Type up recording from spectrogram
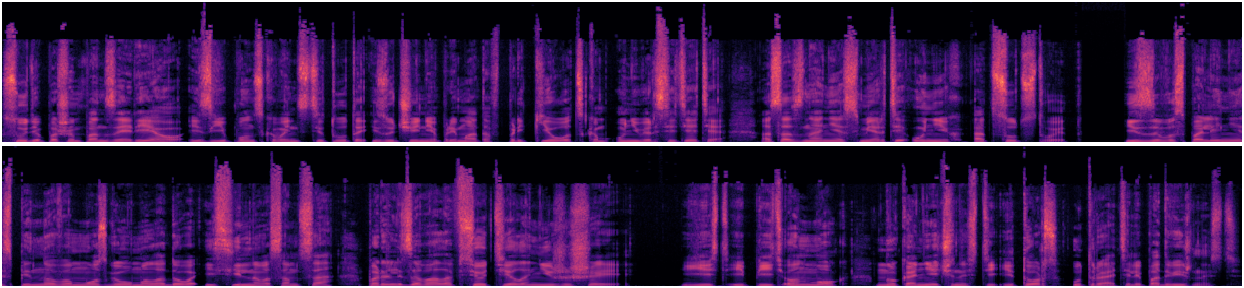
Судя по шимпанзе Рео из Японского института изучения приматов при Киотском университете, осознание смерти у них отсутствует. Из-за воспаления спинного мозга у молодого и сильного самца парализовало все тело ниже шеи. Есть и пить он мог, но конечности и торс утратили подвижность.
